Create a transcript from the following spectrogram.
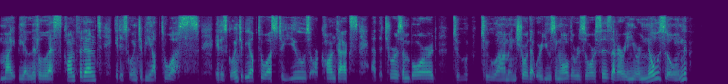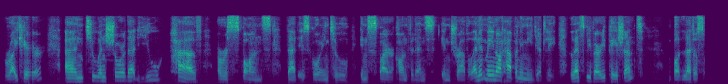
might be a little less confident. It is going to be up to us. It is going to be up to us to use our contacts at the tourism board to, to um, ensure that we're using all the resources that are in your no zone right here and to ensure that you have a response that is going to inspire confidence in travel. And it may not happen immediately. Let's be very patient, but let us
